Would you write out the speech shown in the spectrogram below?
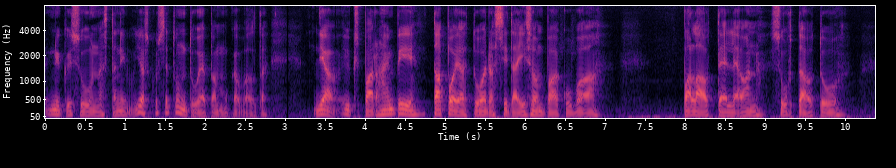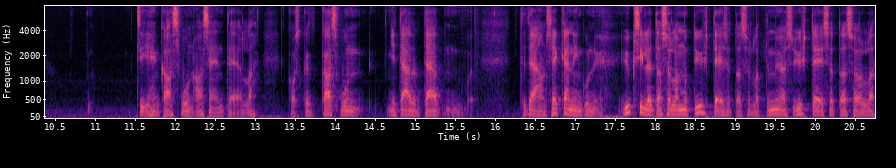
nykysuunnasta, niin joskus se tuntuu epämukavalta. Ja yksi parhaimpia tapoja tuoda sitä isompaa kuvaa palautteelle on suhtautua siihen kasvun asenteella, koska kasvun, ja tämä, tämä, tämä on sekä niin kuin yksilötasolla, mutta yhteisötasolla, että myös yhteisötasolla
